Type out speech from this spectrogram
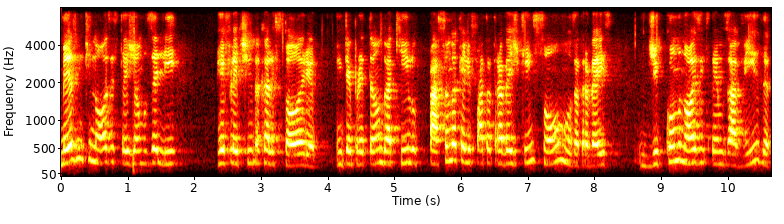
mesmo que nós estejamos ali refletindo aquela história, interpretando aquilo, passando aquele fato através de quem somos, através de como nós entendemos a vida,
